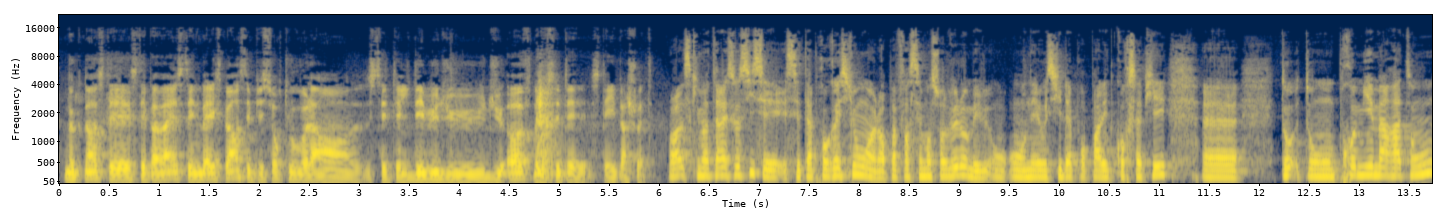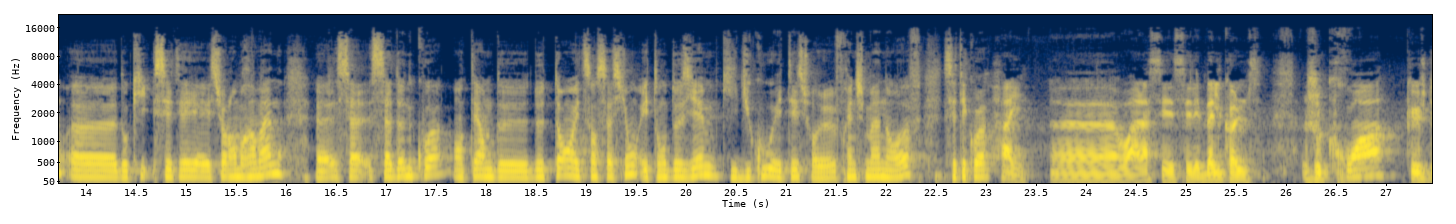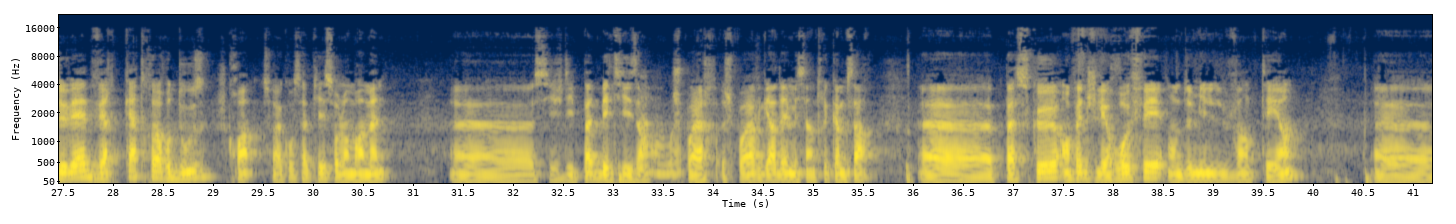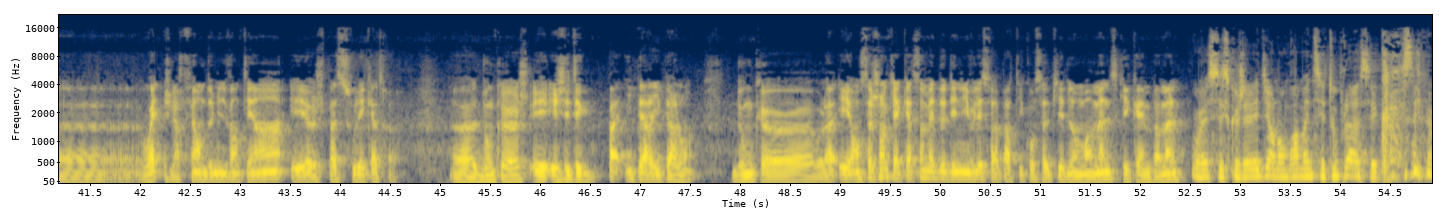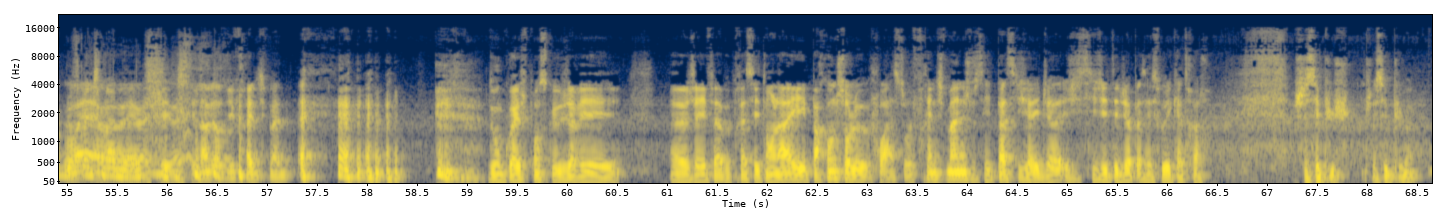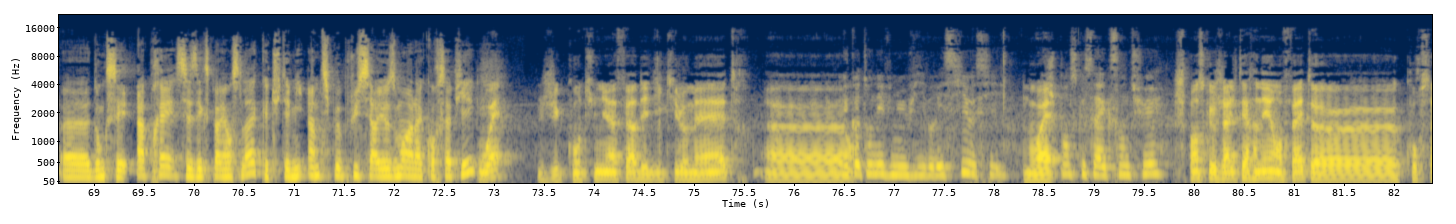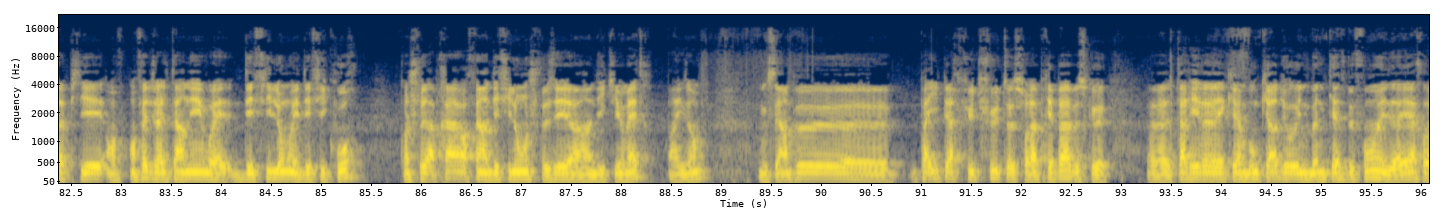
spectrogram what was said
donc non, c'était c'était pas mal, c'était une belle expérience et puis surtout voilà, c'était le début du du off, donc c'était c'était hyper chouette. Voilà, ce qui m'intéresse aussi, c'est ta progression. Alors pas forcément sur le vélo, mais on, on est aussi là pour parler de course à pied. Euh, ton, ton premier marathon, euh, donc c'était sur l'Embrunman. Euh, ça, ça donne quoi en termes de, de temps et de sensations? Et ton deuxième, qui du coup était sur le Frenchman en off, c'était quoi? Hi. Euh, voilà, c'est les belles cols. Je crois que je devais être vers 4h12, je crois, sur la course à pied sur l'Embraman. Euh, si je dis pas de bêtises, hein. Ah, ouais. je pourrais je pourrais regarder, mais c'est un truc comme ça. Euh, parce que en fait, je l'ai refait en 2021. Euh, ouais, je l'ai refait en 2021 et je passe sous les 4 heures. Donc et, et j'étais pas hyper hyper loin. Donc euh, voilà. Et en sachant qu'il y a 400 mètres de dénivelé sur la partie course à pied de l'Embraman, ce qui est quand même pas mal. Ouais, c'est ce que j'allais dire. L'Embrunman, c'est tout plat. C'est c'est comme le Ouais, Frenchman. ouais, ouais, ouais, c'est l'inverse du Frenchman. Donc ouais, je pense que j'avais euh, j'avais fait à peu près ces temps-là. Et par contre sur le sur le Frenchman, je sais pas si j'avais déjà si j'étais déjà passé sous les 4 heures. Je sais plus, je sais plus. Ouais. Euh, donc c'est après ces expériences-là que tu t'es mis un petit peu plus sérieusement à la course à pied. Ouais, j'ai continué à faire des 10 km. Euh, Mais quand on est venu vivre ici aussi, ouais. je pense que ça a accentué. Je pense que j'alternais en fait euh, course à pied. En, en fait, j'alternais ouais défi long et défi court. Quand je fais, après avoir fait un défi long, je faisais un 10 km par exemple. Donc c'est un peu euh, pas hyper fut fut sur la prépa parce que euh, t'arrives avec un bon cardio, une bonne caisse de fond et derrière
